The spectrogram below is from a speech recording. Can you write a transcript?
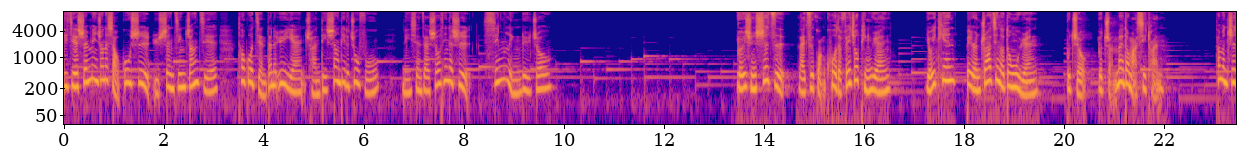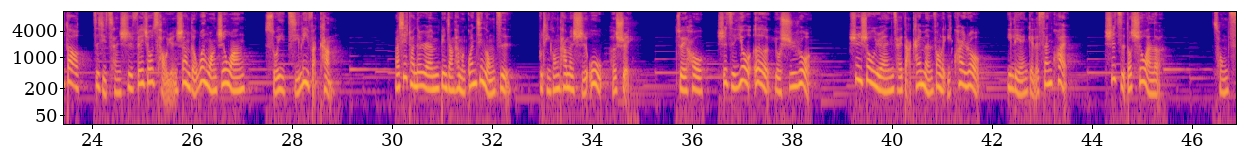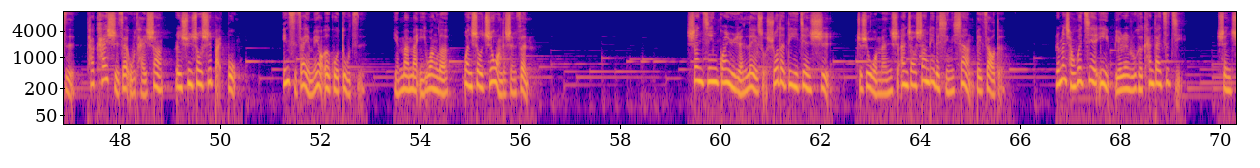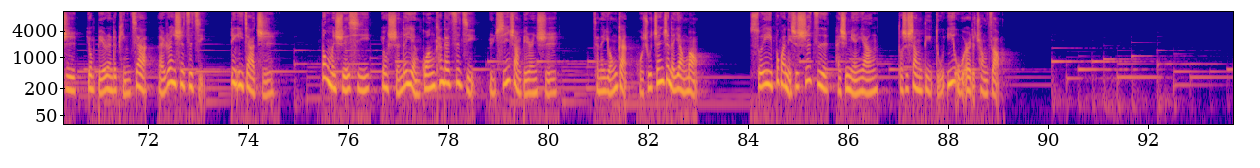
集结生命中的小故事与圣经章节，透过简单的寓言传递上帝的祝福。您现在收听的是《心灵绿洲》。有一群狮子来自广阔的非洲平原，有一天被人抓进了动物园，不久又转卖到马戏团。他们知道自己曾是非洲草原上的万王之王，所以极力反抗。马戏团的人便将他们关进笼子，不提供他们食物和水。最后，狮子又饿又虚弱，驯兽员才打开门放了一块肉，一连给了三块，狮子都吃完了。从此，他开始在舞台上任驯兽师摆布，因此再也没有饿过肚子，也慢慢遗忘了万兽之王的身份。圣经关于人类所说的第一件事，就是我们是按照上帝的形象被造的。人们常会介意别人如何看待自己，甚至用别人的评价来认识自己、定义价值。当我们学习用神的眼光看待自己与欣赏别人时，才能勇敢活出真正的样貌。所以，不管你是狮子还是绵羊，都是上帝独一无二的创造。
